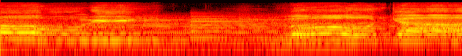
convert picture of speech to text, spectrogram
holy, Lord God.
